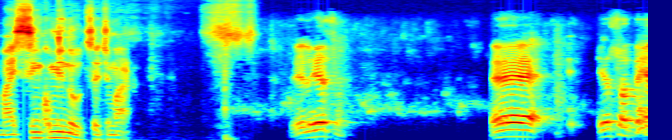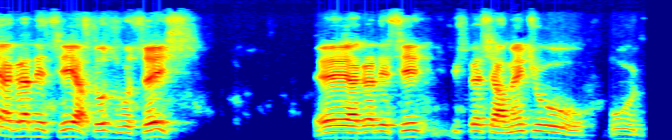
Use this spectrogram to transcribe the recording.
Mais cinco minutos, Edmar. Beleza. É, eu só tenho a agradecer a todos vocês, é, agradecer especialmente o, o,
